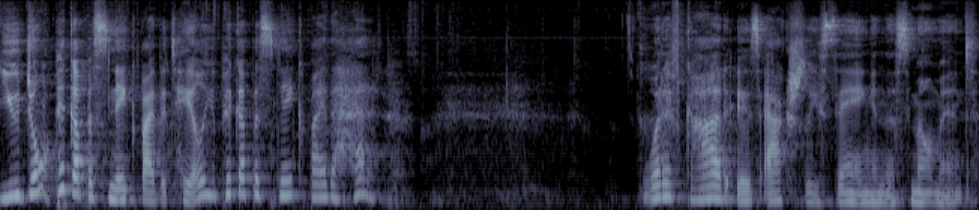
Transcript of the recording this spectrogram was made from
you don't pick up a snake by the tail, you pick up a snake by the head. What if God is actually saying in this moment,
